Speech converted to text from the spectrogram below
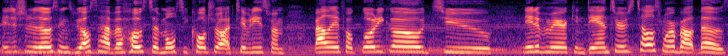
In addition to those things, we also have a host of multicultural activities from ballet folklorico to Native American dancers. Tell us more about those.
